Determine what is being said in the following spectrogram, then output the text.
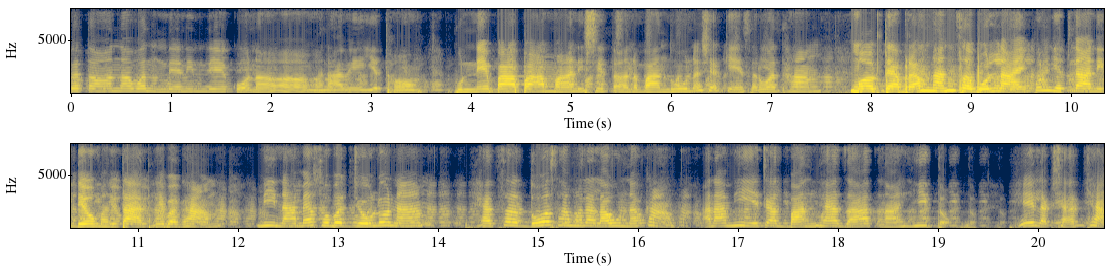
गत न वंदे निंदे कोण म्हणावे येथ? पुण्य पापा मानिशितन बांधू न शके सर्वथा. मग त्या ब्राह्मणांचं बोलणं ऐकून घेतलं आणि देव म्हणतात हे बघा मी नाम्यासोबत जेवलो ना ह्याचा दोष आम्हाला लावू नका आणि आम्ही याच्यात बांधल्या जात नाहीत. हे लक्षात घ्या.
